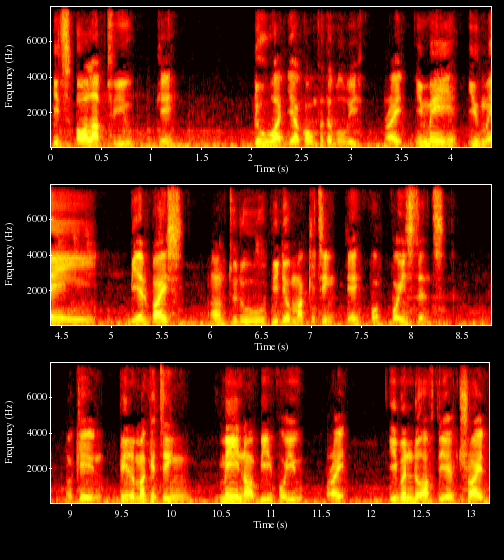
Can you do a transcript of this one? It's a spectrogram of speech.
It's all up to you. Okay, do what you're comfortable with right? You may you may be advised on to do video marketing okay? For, for instance okay video marketing may not be for you right? Even though after you've tried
